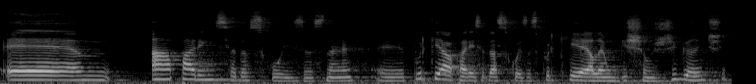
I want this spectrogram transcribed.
É, a aparência das coisas, né? É, por que a aparência das coisas? Porque ela é um bichão gigante,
